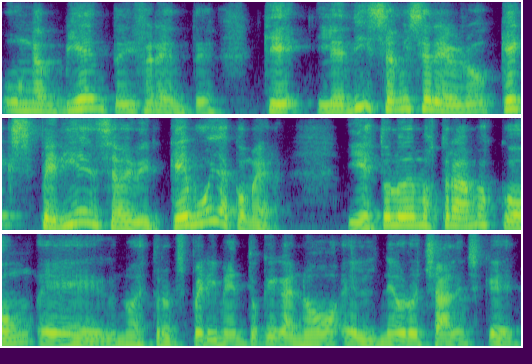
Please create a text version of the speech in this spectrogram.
un ambiente diferente, que le dice a mi cerebro qué experiencia vivir, qué voy a comer. Y esto lo demostramos con eh, nuestro experimento que ganó el Neuro Challenge que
